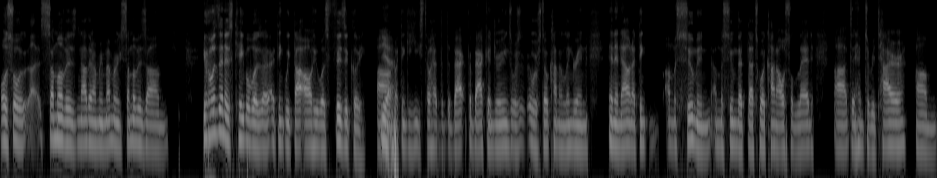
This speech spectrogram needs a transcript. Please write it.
also uh, some of his now that I'm remembering some of his um he wasn't as capable as I think we thought all he was physically. Um, yeah. I think he still had the, the back the back injuries were were still kind of lingering in and out. And I think I'm assuming I'm assuming that that's what kind of also led uh, to him to retire um,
